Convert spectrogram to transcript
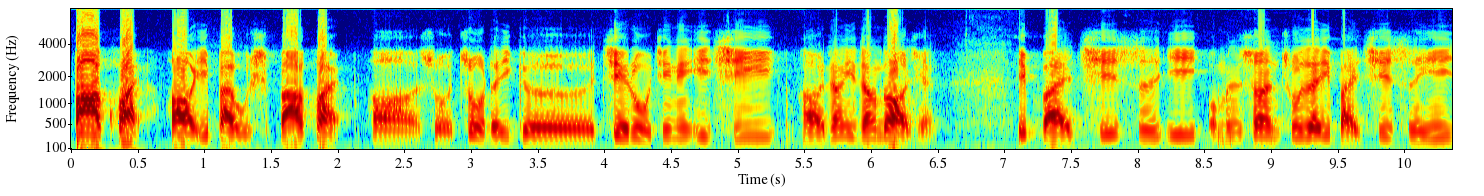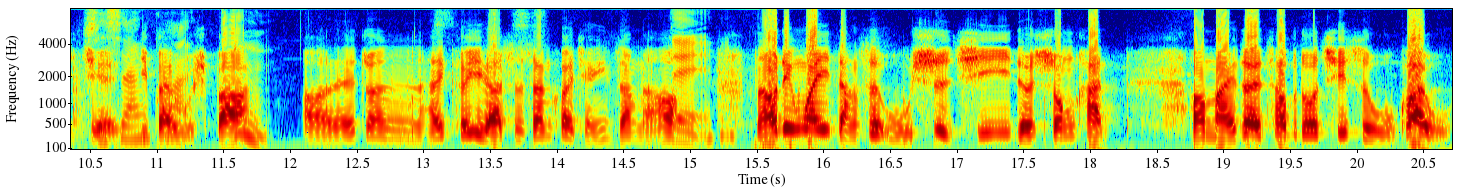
八块，好，一百五十八块。啊，所做的一个介入，今天一七，啊，这样一张多少钱？一百七十一，我们算出在一百七十一减一百五十八，啊，来赚还可以啦，十三块钱一张了哈。然后另外一档是五四七一的松汉，啊，买在差不多七十五块五，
